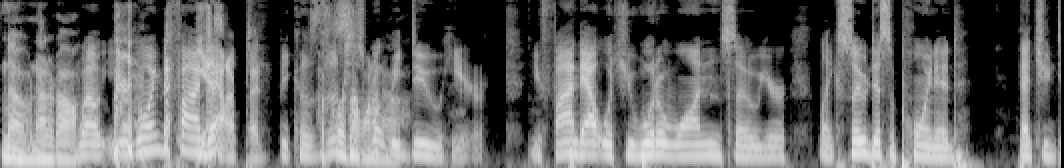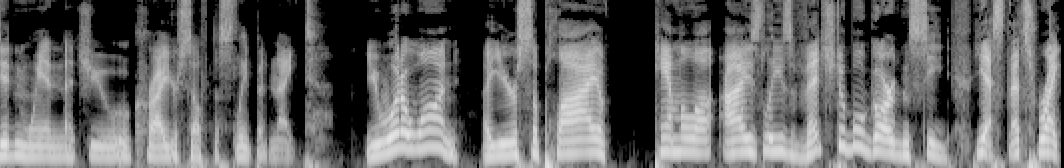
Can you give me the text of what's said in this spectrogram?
No, not at all. Well, you're going to find Yes, out because Of this is what we do here. You find out what you would have won, so you're like so disappointed that you didn't win that you cry yourself to sleep at night. You would have won a year's supply of Pamela Isley's vegetable garden seed. Yes, that's right.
